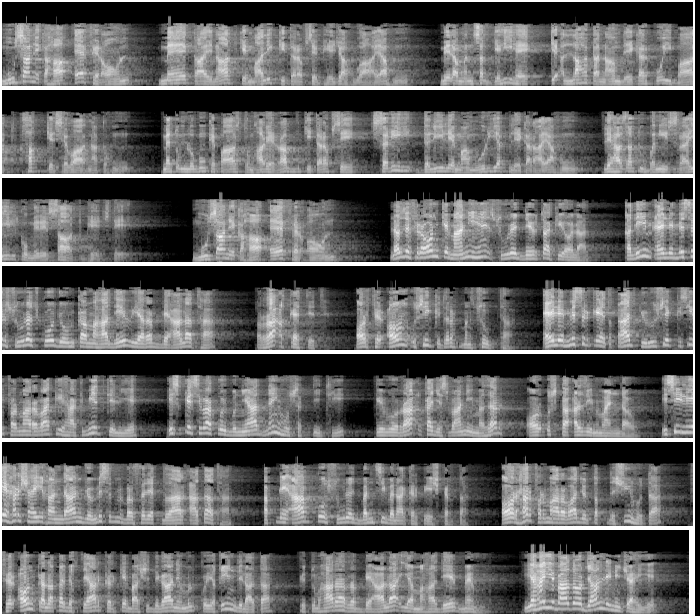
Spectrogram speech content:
موسا نے کہا، اے فرعون، میں کائنات کے مالک کی طرف سے بھیجا ہوا آیا ہوں۔ میرا منصب یہی ہے کہ اللہ کا نام لے کر کوئی بات حق کے سوا نہ کہوں۔ میں تم لوگوں کے پاس تمہارے رب کی طرف سے سری دلیل معموریت لے کر آیا ہوں، لہذا تو بنی اسرائیل کو میرے ساتھ بھیج دے۔ موسا نے کہا، اے فرعون، لفظ فرعون کے معنی ہے سورج دیوتا کی اولاد۔ قدیم اہل مصر سورج کو جو ان کا مہادیو یا رب اعلی تھا، را کہتے تھے، اور فرعون اسی کی طرف منسوب تھا۔ اہل مصر کے اعتقاد کی روح سے کسی فرما روا کی حاکمیت کے لیے اس کے سوا کوئی بنیاد نہیں ہو سکتی تھی کہ وہ را کا جسمانی مظہر اور اس کا عرضی نمائندہ ہو۔ اسی لیے ہر شاہی خاندان جو مصر میں برسر اقتدار آتا تھا، اپنے آپ کو سورج بنسی بنا کر پیش کرتا اور ہر فرما روا جو تقدشی ہوتا پھر اون کا لقب اختیار کر کے باشندگان ملک کو یقین دلاتا کہ تمہارا رب اعلی یا مہادیو میں ہوں۔ یہاں یہ بات اور جان لینی چاہیے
